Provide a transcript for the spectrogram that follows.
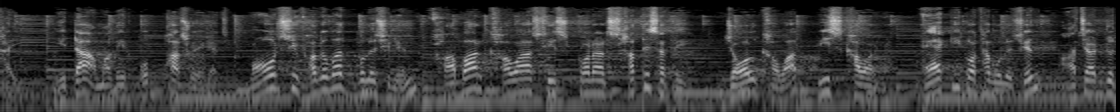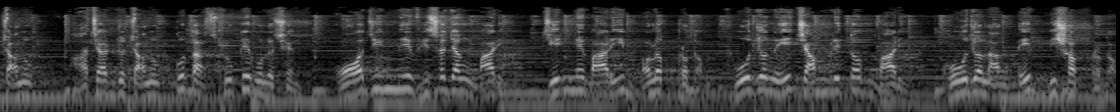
খাই। এটা আমাদের অভ্যাস হয়ে গেছে। মহর্ষি ভগবত বলেছিলেন, খাবার খাওয়া শেষ করার সাথে সাথে জল খাওয়া বিষ খাওয়ার না একই কথা বলেছেন আচার্য চাণক্য আচার্য চাণক্য তার শ্লোকে বলেছেন, অজিহ্নে ভেষজাং বাড়ি জীর্ণে বাড়ি বলপ্রদম। ভোজনে চামৃতম বাড়ি ভোজন আনতে বিষপ্রদম।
